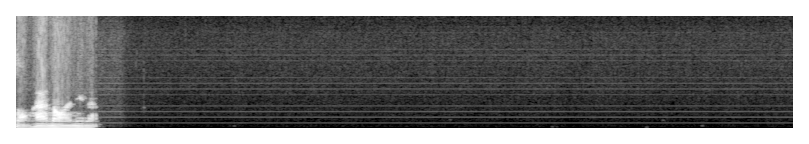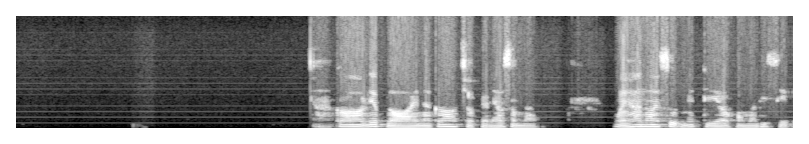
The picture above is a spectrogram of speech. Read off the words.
สองหาหน่อยนี่แหละก็เรียบร้อยนะก็จบไปแล้วสำหรับหวยฮานอยสูตรเม็ดเดียวของวันที่สิบ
